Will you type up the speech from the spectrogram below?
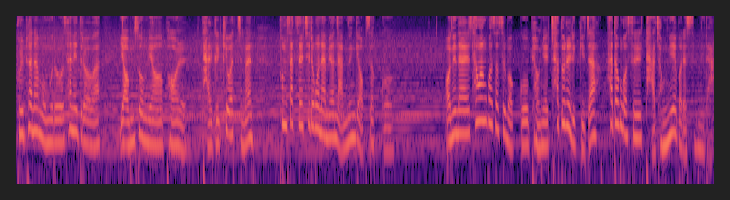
불편한 몸으로 산에 들어와 염소며 벌, 닭을 키웠지만 품삯을 치르고 나면 남는 게 없었고 어느 날 상황버섯을 먹고 병에 차도를 느끼자 하던 것을 다 정리해 버렸습니다.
